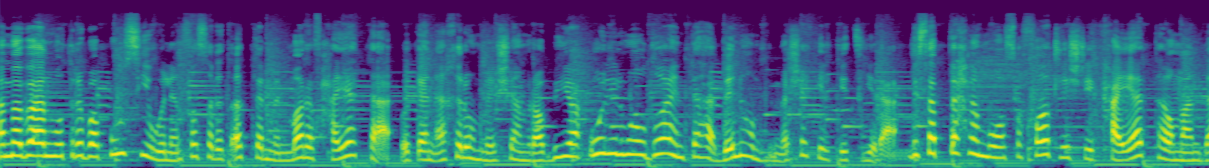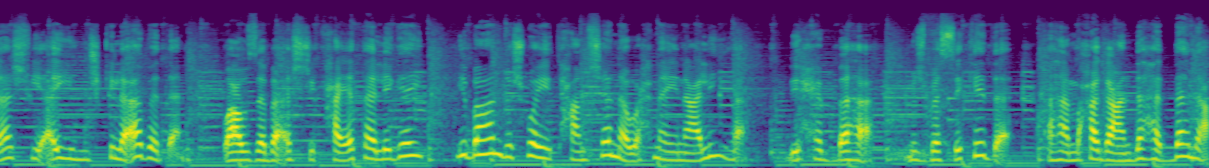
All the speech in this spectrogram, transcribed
أما بقى المطربة بوسي واللي انفصلت أكتر من مرة في حياتها وكان آخرهم هشام ربيع واللي الموضوع انتهى بينهم بمشاكل كتيرة. لسه بتحلم مواصفات لشريك حياتها وما عندهاش فيه أي مشكلة ابدا. وعاوزة بقى شريك حياتها اللي جاي يبقى عنده شوية حمشنة وحنين عليها بيحبها مش بس كده أهم حاجة عندها الدلع.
